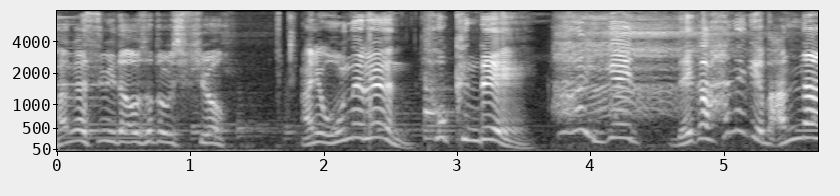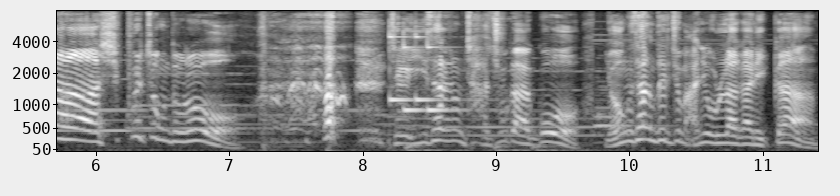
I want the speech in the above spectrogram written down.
반갑습니다. 어서 들어오십시오. 아니 오늘은 토크인데 아 이게 내가 하는 게 맞나 싶을 정도로 제가 이사를 좀 자주 가고 영상들이 좀 많이 올라가니까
